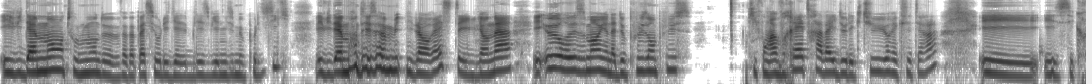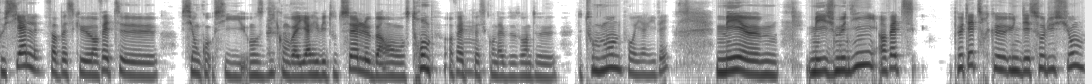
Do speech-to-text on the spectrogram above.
évidemment, tout le monde va pas passer au lesbianisme politique. Évidemment, des hommes, il en reste et il y en a. Et heureusement, il y en a de plus en plus qui font un vrai travail de lecture, etc. Et, c'est crucial, enfin parce que en fait, euh, si, on, si on se dit qu'on va y arriver toute seule, ben on se trompe en fait mm. parce qu'on a besoin de, tout le monde pour y arriver. Mais euh, mais je me dis en fait peut-être qu'une des solutions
